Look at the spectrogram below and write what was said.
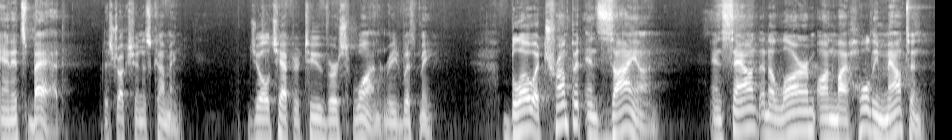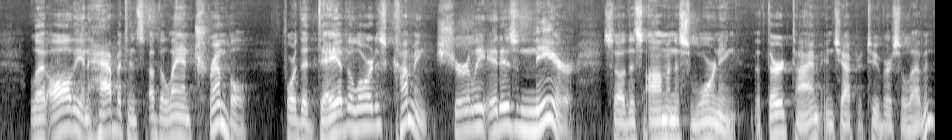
and it's bad. Destruction is coming. Joel chapter 2, verse 1. Read with me. Blow a trumpet in Zion and sound an alarm on my holy mountain. Let all the inhabitants of the land tremble, for the day of the Lord is coming. Surely it is near. So, this ominous warning. The third time in chapter 2, verse 11.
